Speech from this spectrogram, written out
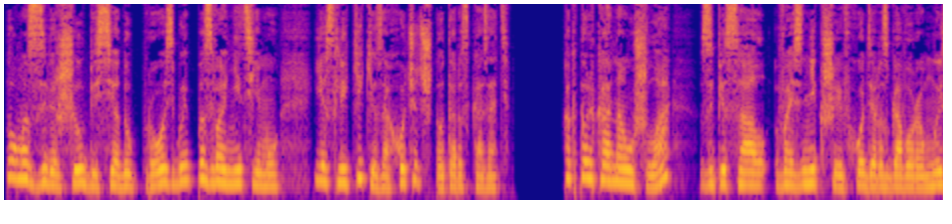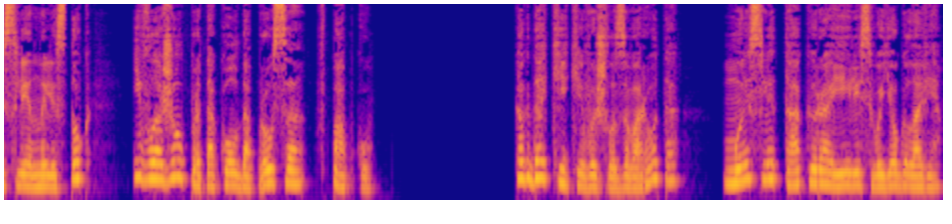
Томас завершил беседу просьбой позвонить ему, если Кики захочет что-то рассказать. Как только она ушла, записал возникшие в ходе разговора мысли на листок и вложил протокол допроса в папку. Когда Кики вышла за ворота, мысли так и роились в ее голове.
